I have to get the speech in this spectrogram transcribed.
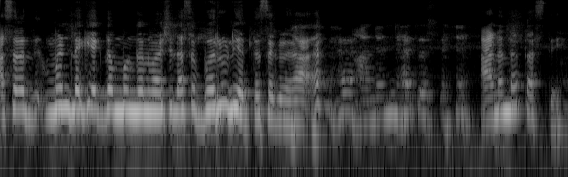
असं म्हणलं की एकदम मंगलमावशीला असं भरून येतं सगळं. हा. आनंदात असते. आनंदात असते.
